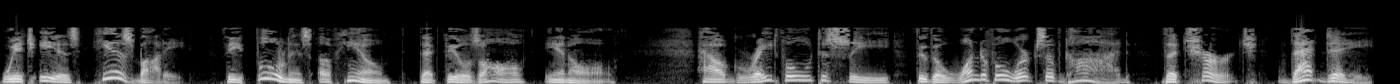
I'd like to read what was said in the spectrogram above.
which is His body, the fullness of Him that fills all in all. How grateful to see through the wonderful works of God, the church, that day,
